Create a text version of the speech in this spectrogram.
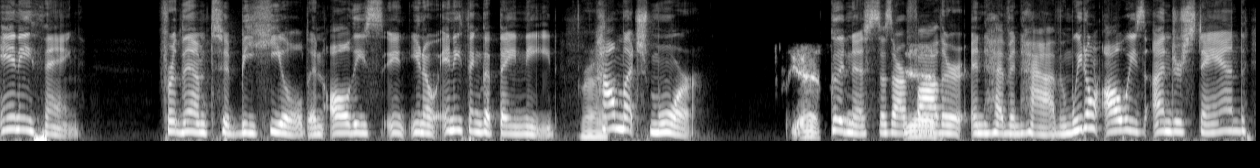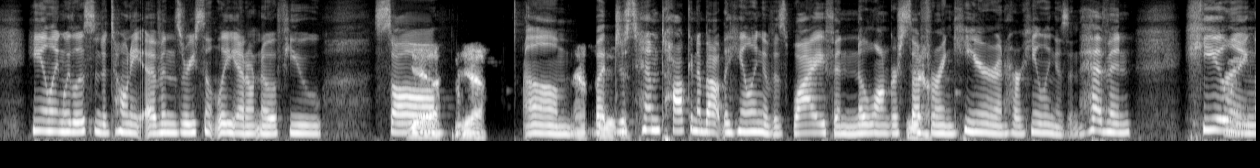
anything for them to be healed and all these you know anything that they need. Right. How much more Yes. goodness does our Yes. Father in heaven have? And we don't always understand healing. We listened to Tony Evans recently. I don't know if you saw Yeah. Yeah. um, but just him talking about the healing of his wife and no longer suffering here and her healing is in heaven. Healing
